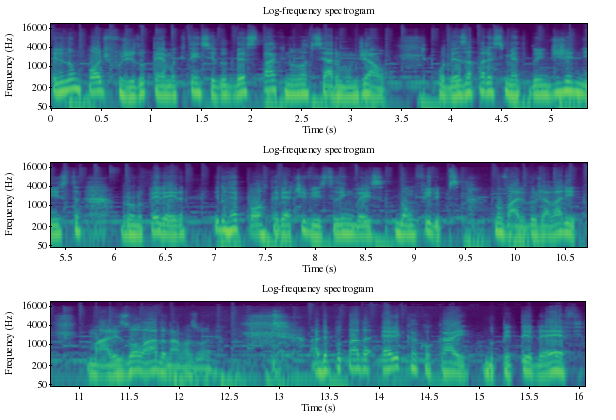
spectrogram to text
ele não pode fugir do tema que tem sido destaque no noticiário mundial: o desaparecimento do indigenista Bruno Pereira e do repórter e ativista inglês Don Phillips, no Vale do Javari, uma área isolada na Amazônia. A deputada Érica Cocai, do PTDF,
